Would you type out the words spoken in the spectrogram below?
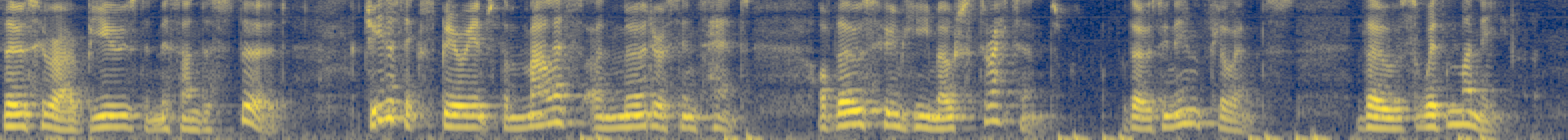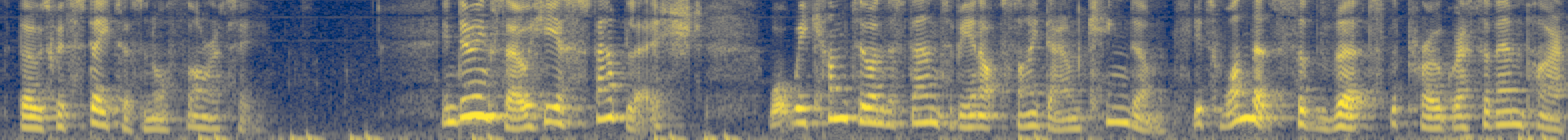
those who are abused and misunderstood, Jesus experienced the malice and murderous intent of those whom he most threatened, those in influence, those with money, those with status and authority. In doing so, he established what we come to understand to be an upside down kingdom. It's one that subverts the progress of empire.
